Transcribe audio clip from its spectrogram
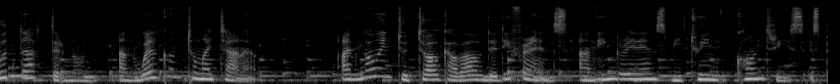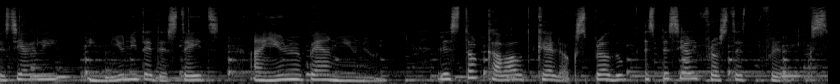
Good afternoon and welcome to my channel. I'm going to talk about the difference and ingredients between countries, especially in United States and European Union. Let's talk about Kellogg's product, especially frosted flakes.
